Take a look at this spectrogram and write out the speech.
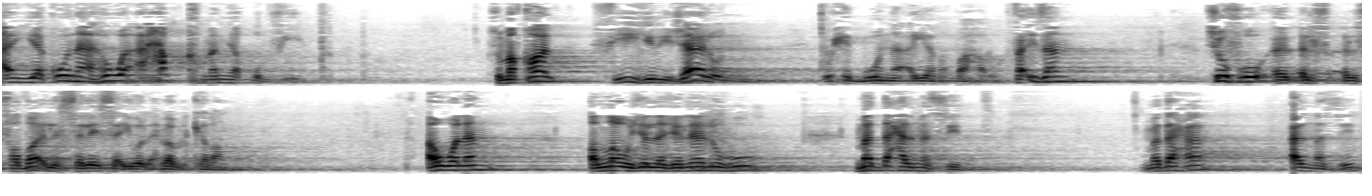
أن يكون هو أحق من يقوم فيه. ثم قال فيه رجال يحبون أن يتطهروا. فإذا شوفوا الفضائل الثلاثة أيها الأحباب الكرام. أولا الله جل جلاله مدح المسجد. مدح المسجد.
